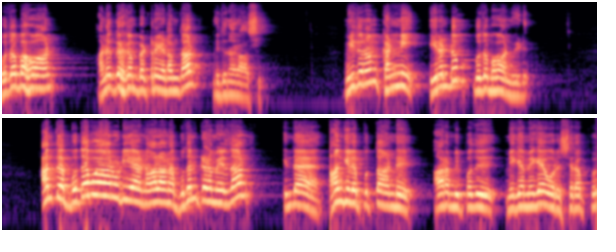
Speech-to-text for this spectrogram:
புத பகவான் அனுக்கிரகம் பெற்ற இடம்தான் மிதுன ராசி. மிதுனம் கன்னி இரண்டும் புத பகவான் வீடு. அந்த புத பகவானுடைய நாளான புதன்கிழமையில்தான் இந்த ஆங்கில புத்தாண்டு ஆரம்பிப்பது மிக மிக ஒரு சிறப்பு.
